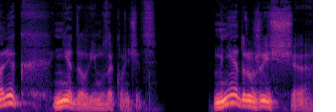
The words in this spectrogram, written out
Олег не дал ему закончить. Мне, дружище,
